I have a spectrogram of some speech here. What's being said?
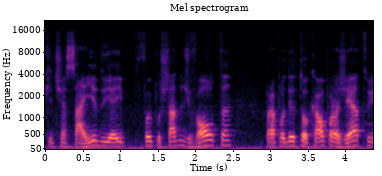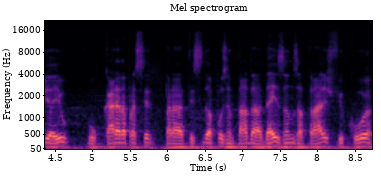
que tinha saído e aí foi puxado de volta para poder tocar o projeto e aí o, o cara era para ter sido aposentado há 10 anos atrás, ficou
